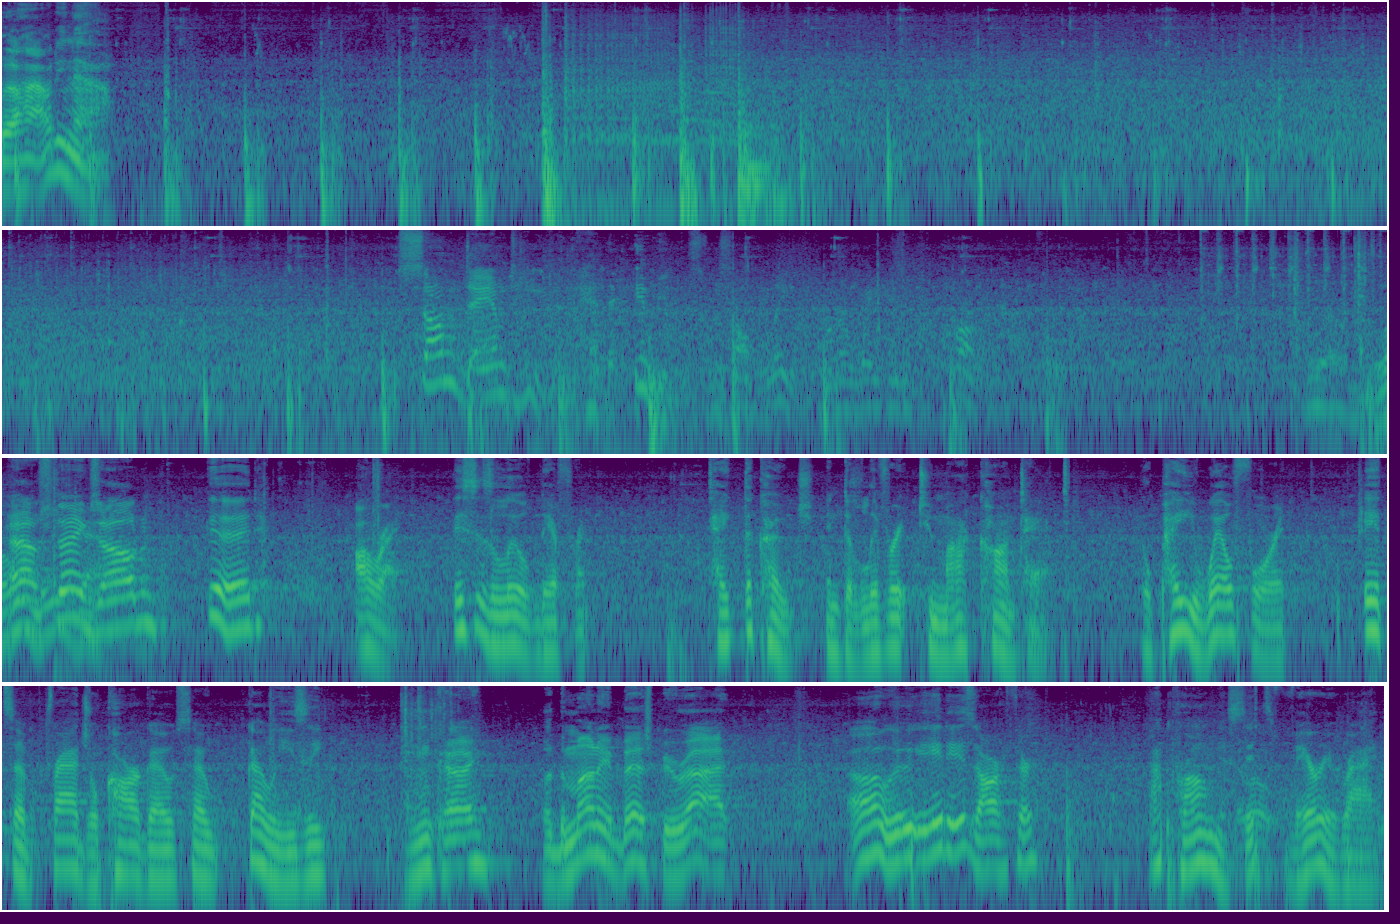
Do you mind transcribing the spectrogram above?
Well, howdy now. Some damned heathen had the impudence to assault a lady on her way into Parliament House. How's things, Alden? Good. All right, this is a little different. Take the coach and deliver it to my contact. He'll pay you well for it. It's a fragile cargo, so go easy. Okay, but the money best be right. Oh, it is, Arthur. I promise, it's very right.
